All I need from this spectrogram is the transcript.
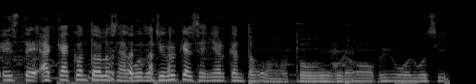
este, acá con todos los agudos. Yo creo que el señor cantó todo grave o algo así.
